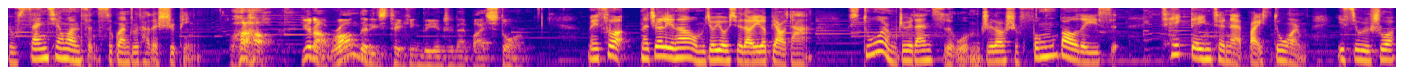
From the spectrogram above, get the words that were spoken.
有三千万粉丝关注他的视频。 Wow, you're not wrong that he's taking the internet by storm. 没错，那这里呢，我们就又学到一个表达，storm 这个单词，我们知道是风暴的意思。 Take the internet by storm，意思就是说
